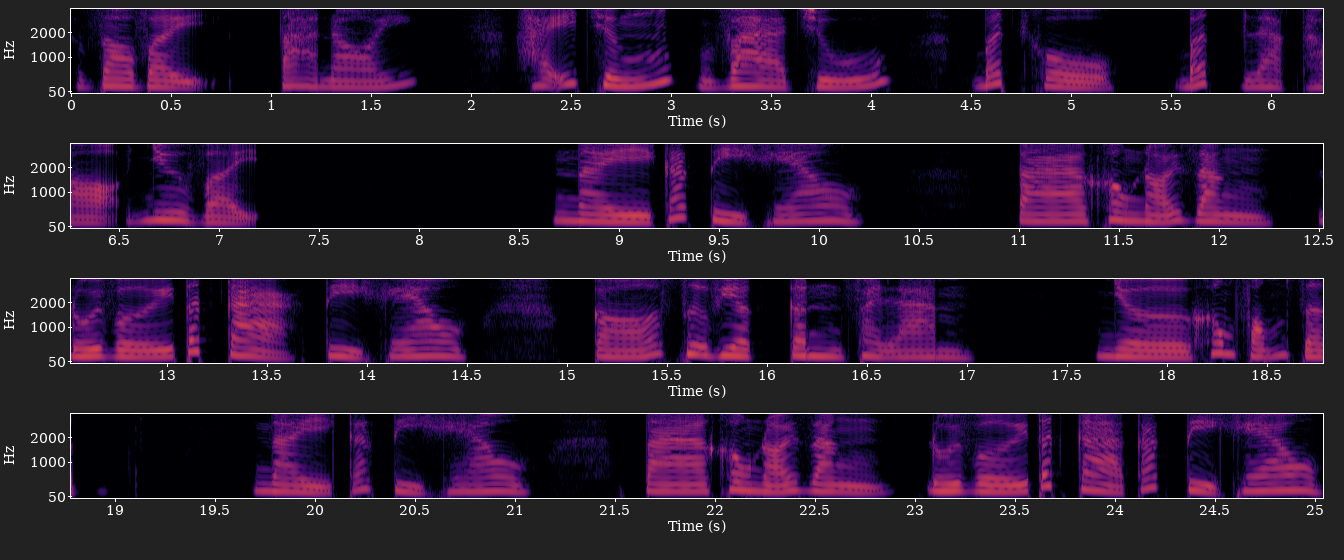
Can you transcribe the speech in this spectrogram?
Do vậy, ta nói, hãy chứng và chú bất khổ, bất lạc thọ như vậy. Này các tỷ kheo, ta không nói rằng đối với tất cả tỷ kheo có sự việc cần phải làm nhờ không phóng dật. Này các tỷ kheo, ta không nói rằng đối với tất cả các tỷ kheo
